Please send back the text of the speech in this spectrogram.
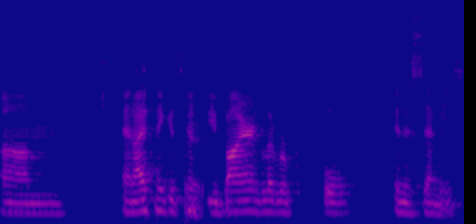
um, and I think it's going to be Bayern Liverpool in the semis.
